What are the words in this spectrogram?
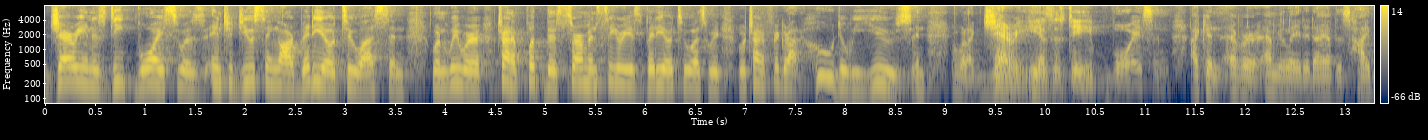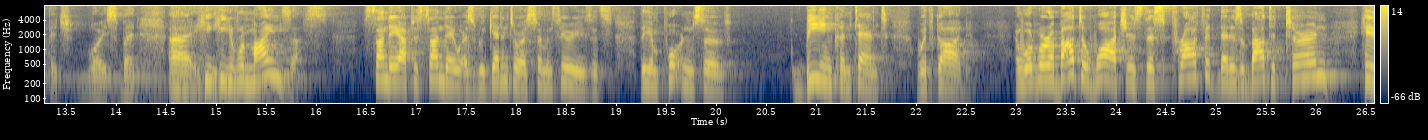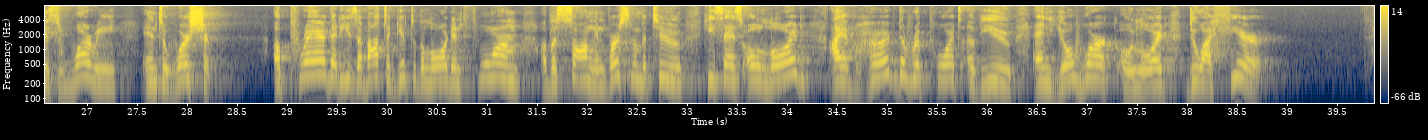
Jerry, in his deep voice, was introducing our video to us. And when we were trying to put this sermon series video to us, we were trying to figure out who do we use. And, we're like, Jerry, he has this deep voice. And I couldn't ever emulate it. I have this high pitched voice. But uh, he, he reminds us Sunday after Sunday, as we get into our sermon series, it's the importance of being content with God. And what we're about to watch is this prophet that is about to turn his worry into worship a prayer that he's about to give to the Lord in form of a song. In verse number two, he says, O Lord, I have heard the report of you, and your work, O Lord, do I fear.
